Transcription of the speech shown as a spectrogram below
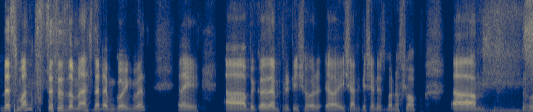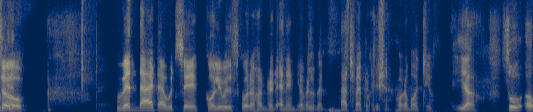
this month, this is the match that I'm going with. Right. Uh, because I'm pretty sure uh, Ishan Kishan is gonna flop. Um, so with that, I would say Kohli will score 100 and India will win. That's my prediction. What about you? Yeah. So uh,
